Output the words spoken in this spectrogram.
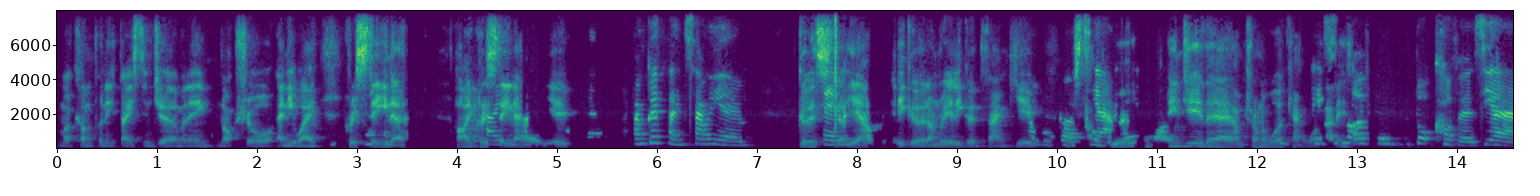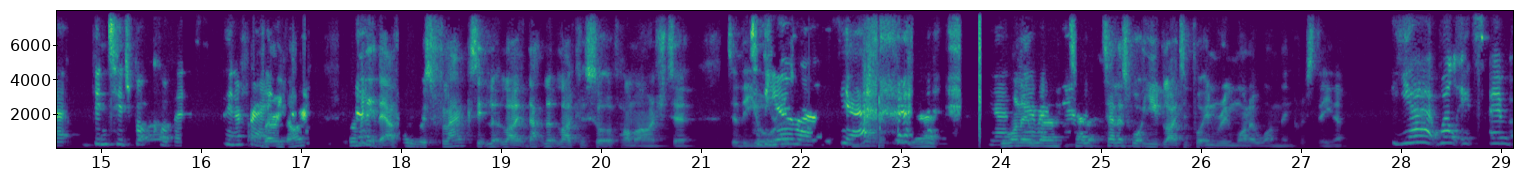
My company's based in Germany. Not sure. Anyway, Christina. Hi, Christina. How are you? I'm good, thanks. How are you? Good. Um, yeah, I'm really good. I'm really good. Thank you. Oh gosh, yeah. behind you there? I'm trying to work out what it's that is. a lot of book covers. Yeah, vintage book covers in a frame. Very nice. For a minute there, I thought it was flags. It looked like that looked like a sort of homage to to the to Euros. The Euros yeah. yeah. yeah. You want to um, tell, tell us what you'd like to put in room 101 then, Christina? Yeah, well, it's um,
